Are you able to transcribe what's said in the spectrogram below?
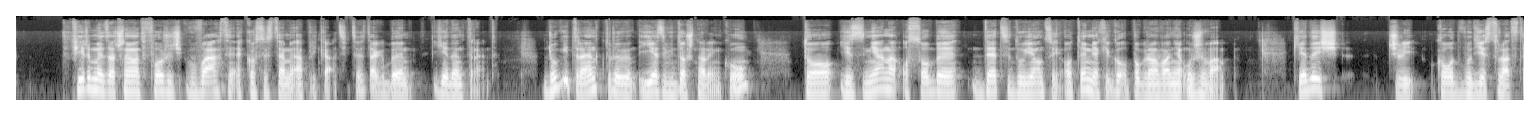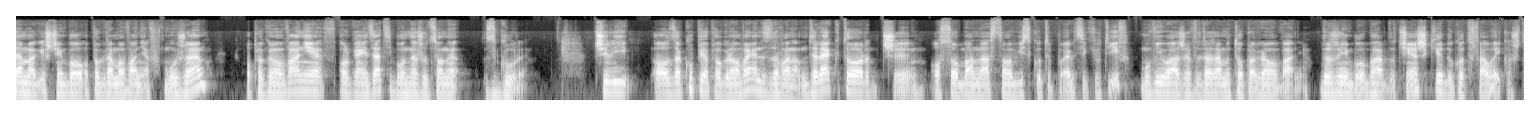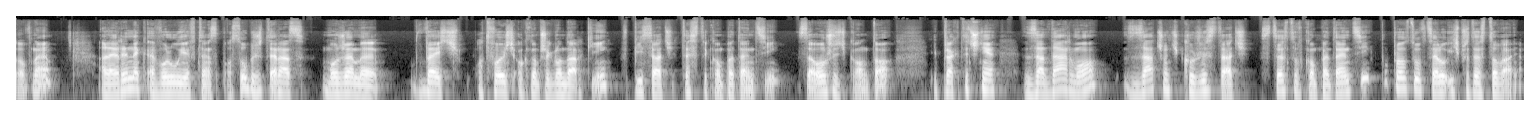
firmy zaczynają tworzyć własne ekosystemy aplikacji. To jest jakby jeden trend. Drugi trend, który jest widoczny na rynku, to jest zmiana osoby decydującej o tym, jakiego oprogramowania używamy. Kiedyś, czyli około 20 lat temu, jak jeszcze nie było oprogramowania w chmurze, oprogramowanie w organizacji było narzucone z góry. Czyli o zakupie oprogramowania decydował nam dyrektor czy osoba na stanowisku typu executive mówiła, że wdrażamy to oprogramowanie. Wdrożenie było bardzo ciężkie, długotrwałe i kosztowne, ale rynek ewoluuje w ten sposób, że teraz możemy wejść, otworzyć okno przeglądarki, wpisać testy kompetencji, założyć konto i praktycznie za darmo zacząć korzystać z testów kompetencji po prostu w celu ich przetestowania.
